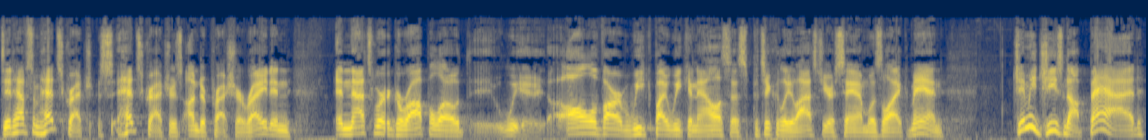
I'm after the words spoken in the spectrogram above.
did have some head scratchers, head scratchers under pressure, right? And and that's where Garoppolo, we, all of our week by week analysis, particularly last year, Sam was like, man, Jimmy G's not bad,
